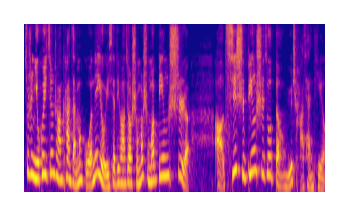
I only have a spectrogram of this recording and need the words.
就是你会经常看咱们国内有一些地方叫什么什么冰室，啊，其实冰室就等于茶餐厅。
